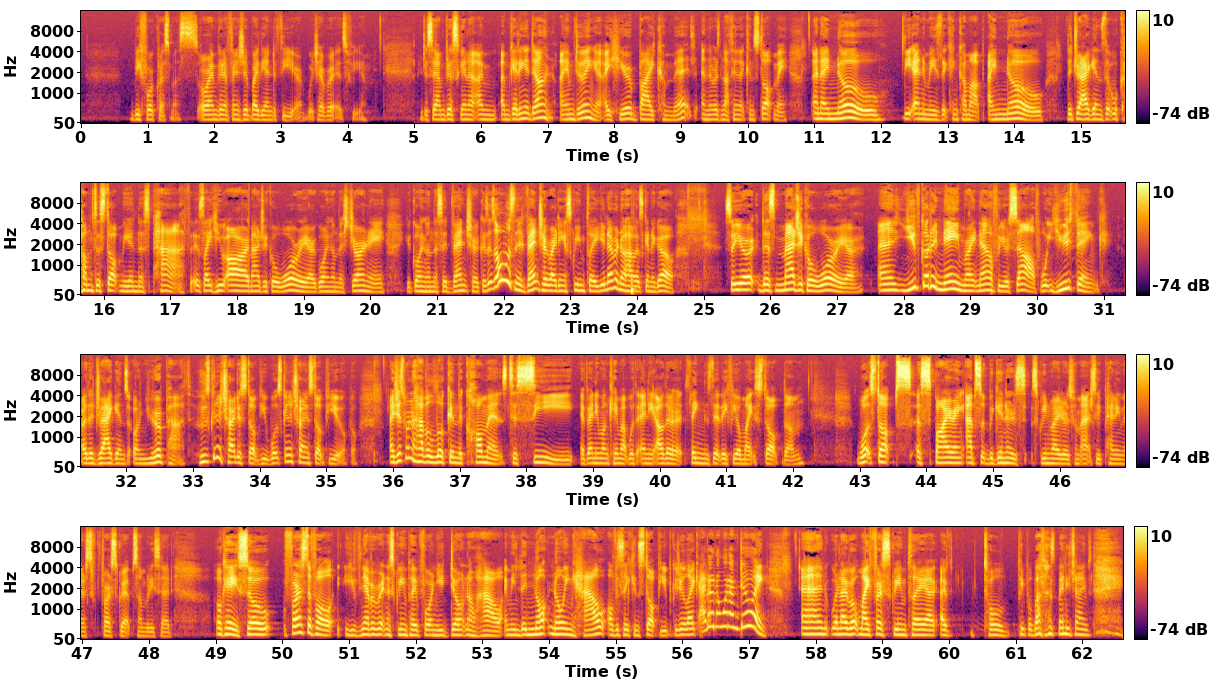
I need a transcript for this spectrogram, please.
before Christmas, or I'm going to finish it by the end of the year, whichever it is for you. And just say, I'm just gonna, I'm, I'm getting it done. I am doing it. I hereby commit, and there is nothing that can stop me. And I know the enemies that can come up. I know the dragons that will come to stop me in this path. It's like you are a magical warrior going on this journey. You're going on this adventure because it's always an adventure writing a screenplay. You never know how it's going to go. So you're this magical warrior, and you've got a name right now for yourself. What you think are the dragons on your path? Who's going to try to stop you? What's going to try and stop you? I just want to have a look in the comments to see if anyone came up with any other things that they feel might stop them. What stops aspiring absolute beginners screenwriters from actually penning their first script? Somebody said. Okay, so first of all, you've never written a screenplay before and you don't know how. I mean, the not knowing how obviously can stop you because you're like, I don't know what I'm doing. And when I wrote my first screenplay, I, have told people about this many times.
